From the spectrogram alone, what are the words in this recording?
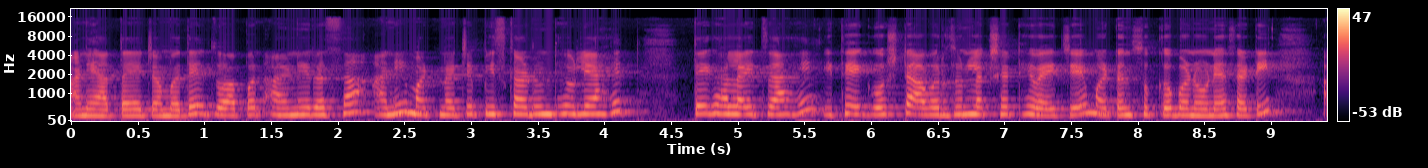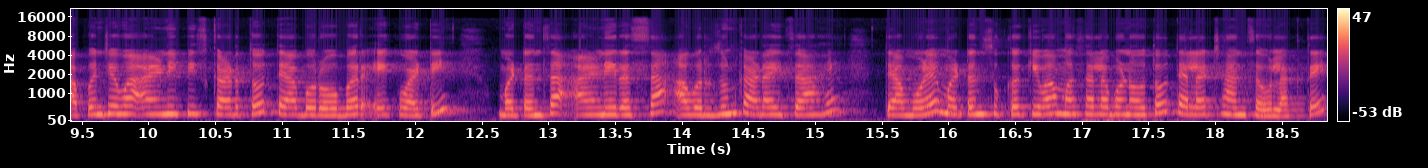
आणि आता याच्यामध्ये जो आपण अळणी रस्सा आणि मटणाचे पीस काढून ठेवले आहेत ते घालायचं आहे. इथे एक गोष्ट आवर्जून लक्षात ठेवायची आहे मटण सुक्कं बनवण्यासाठी. आपण जेव्हा अळणी पीस काढतो त्याबरोबर एक वाटी मटणचा अळणी रस्सा आवर्जून काढायचा आहे. त्यामुळे मटण सुक्कं किंवा मसाला बनवतो त्याला छान चव लागते.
